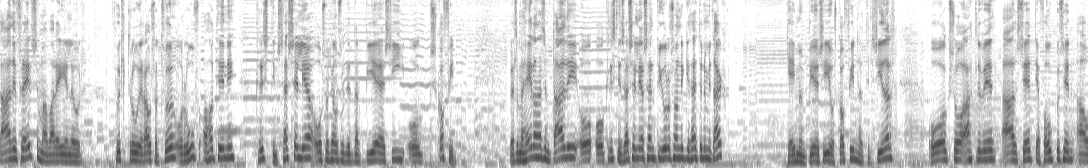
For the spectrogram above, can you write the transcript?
Daði Freyr sem var eiginlegur fulltrúi Rásar 2 og Rúf á hátíðinni, Kristín Sesselja og svo hljómsveitirnar BSI og Skoffín. Við ætlum að heyra það sem Daði og, og Kristín Sesselja sendu Eurosonic í þættunum í dag. Geimum BSI og Skoffín þar til síðar og svo ætlum við að setja fókusin á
